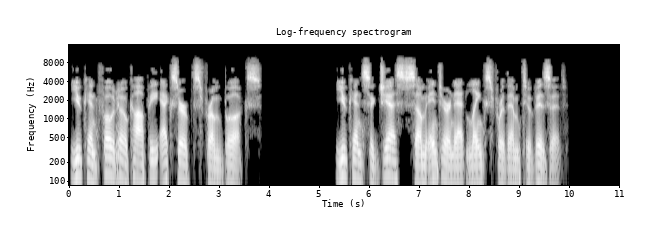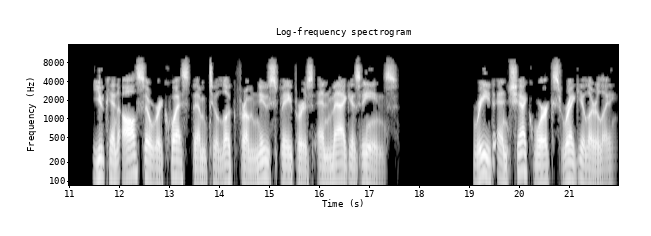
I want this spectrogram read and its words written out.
You can photocopy excerpts from books. You can suggest some internet links for them to visit. You can also request them to look from newspapers and magazines. Read and check works regularly.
